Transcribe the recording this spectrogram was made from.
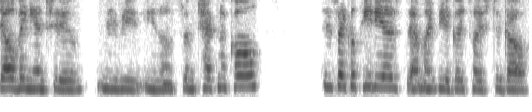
delving into maybe, you know, some technical encyclopedias, that might be a good place to go.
